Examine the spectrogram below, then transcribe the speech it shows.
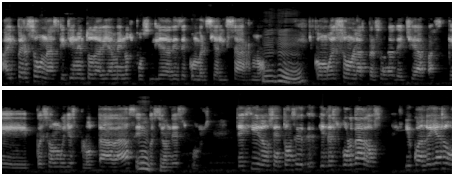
hay personas que tienen todavía menos posibilidades de comercializar, ¿no? Como son las personas de Chiapas, que pues son muy explotadas en cuestión de sus tejidos, entonces, y de sus bordados. Y cuando ellas lo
